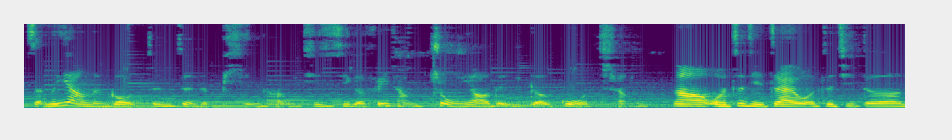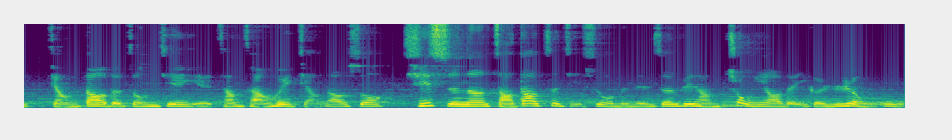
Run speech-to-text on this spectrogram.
怎么样能够真正的平衡，其实是一个非常重要的一个过程。那我自己在我自己的讲道的中间，也常常会讲到说，其实呢，找到自己是我们人生非常重要的一个任务。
